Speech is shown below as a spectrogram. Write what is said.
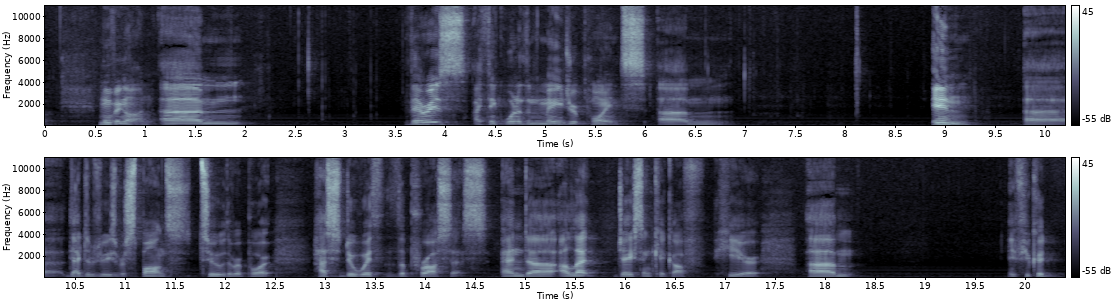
moving on. Um, there is, I think, one of the major points um, in uh, the IWG's response to the report has to do with the process. And uh, I'll let Jason kick off here. Um, if you could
